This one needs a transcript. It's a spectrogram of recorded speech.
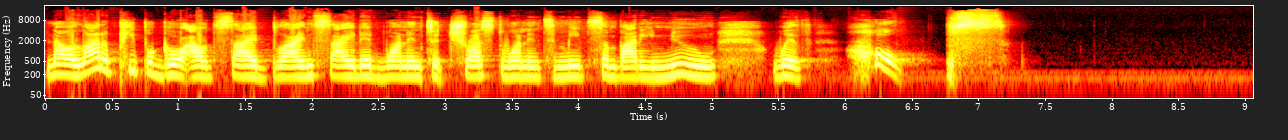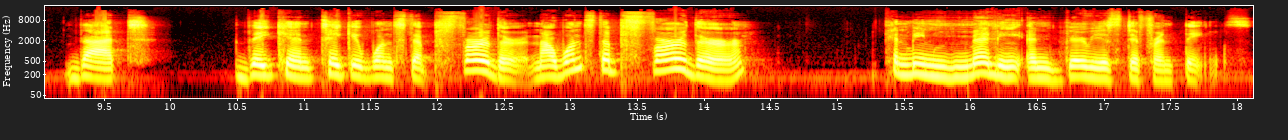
Now, a lot of people go outside blindsided, wanting to trust, wanting to meet somebody new with hopes that they can take it one step further. Now, one step further can mean many and various different things.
